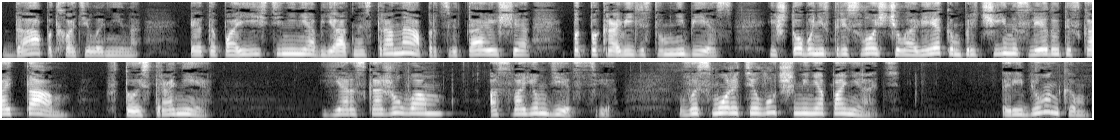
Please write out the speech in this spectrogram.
«Да», — подхватила Нина, — это поистине необъятная страна, процветающая под покровительством небес, и что бы ни стряслось с человеком, причины следует искать там, в той стране. Я расскажу вам о своем детстве. Вы сможете лучше меня понять. Ребенком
